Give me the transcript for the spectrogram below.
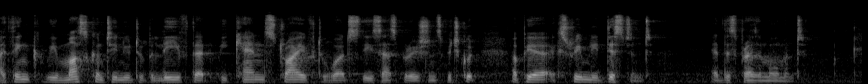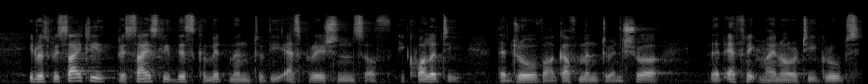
I think we must continue to believe that we can strive towards these aspirations, which could appear extremely distant at this present moment. It was precisely, precisely this commitment to the aspirations of equality that drove our government to ensure that ethnic minority groups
